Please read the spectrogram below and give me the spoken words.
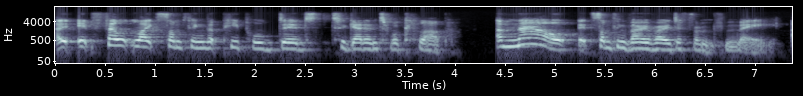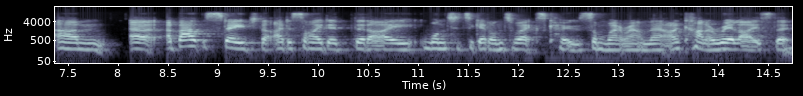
it felt like something that people did to get into a club. And now it's something very, very different for me. Um, uh, about the stage that I decided that I wanted to get onto Exco somewhere around there, I kind of realized that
